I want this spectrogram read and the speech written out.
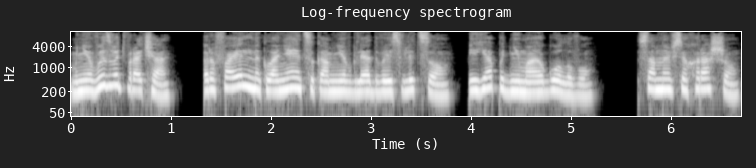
Мне вызвать врача? Рафаэль наклоняется ко мне, вглядываясь в лицо, и я поднимаю голову. Со мной все хорошо.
